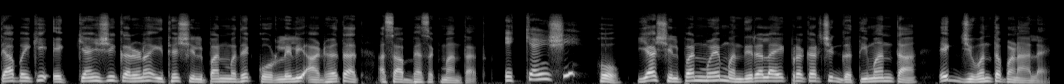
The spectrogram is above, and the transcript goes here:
त्यापैकी एक्क्याऐंशी कर्ण इथे शिल्पांमध्ये कोरलेली आढळतात असं अभ्यासक मानतात. एक्क्याऐंशी? हो या शिल्पांमुळे मंदिराला एक प्रकारची गतिमानता एक जिवंतपणा आलाय.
